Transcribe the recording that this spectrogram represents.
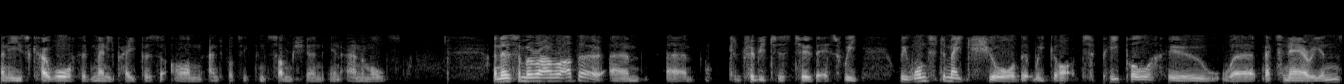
And he's co-authored many papers on antibiotic consumption in animals. And then some of our other um, um, contributors to this, we we wanted to make sure that we got people who were veterinarians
